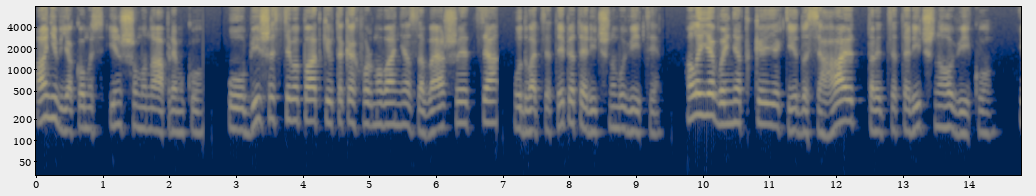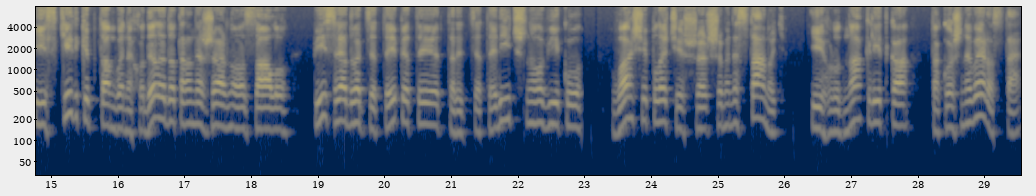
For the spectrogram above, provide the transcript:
ані в якомусь іншому напрямку. У більшості випадків таке формування завершується у 25-річному віці. Але є винятки, які досягають 30-річного віку. І скільки б там ви не ходили до тренажерного залу, Після 25-30-річного віку ваші плечі ширшими не стануть, і грудна клітка також не виросте,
